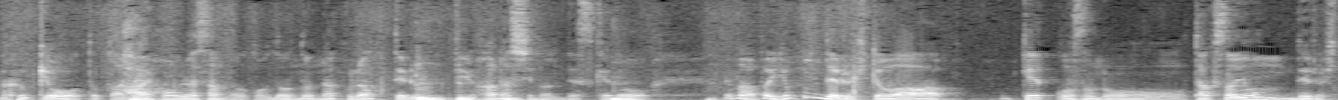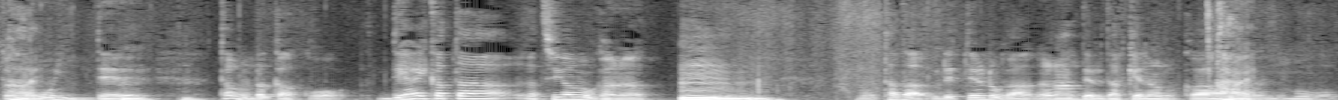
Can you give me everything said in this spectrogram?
不況とかね、はい。本屋さんがこうどんどんなくなってるっていう話なんですけど、でもやっぱり読んでる人は結構そのたくさん読んでる人が多いんで、多分なんかこう出会い方が違うのかなう。うただ売れてるのが並んでるだけなのか、はい。も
